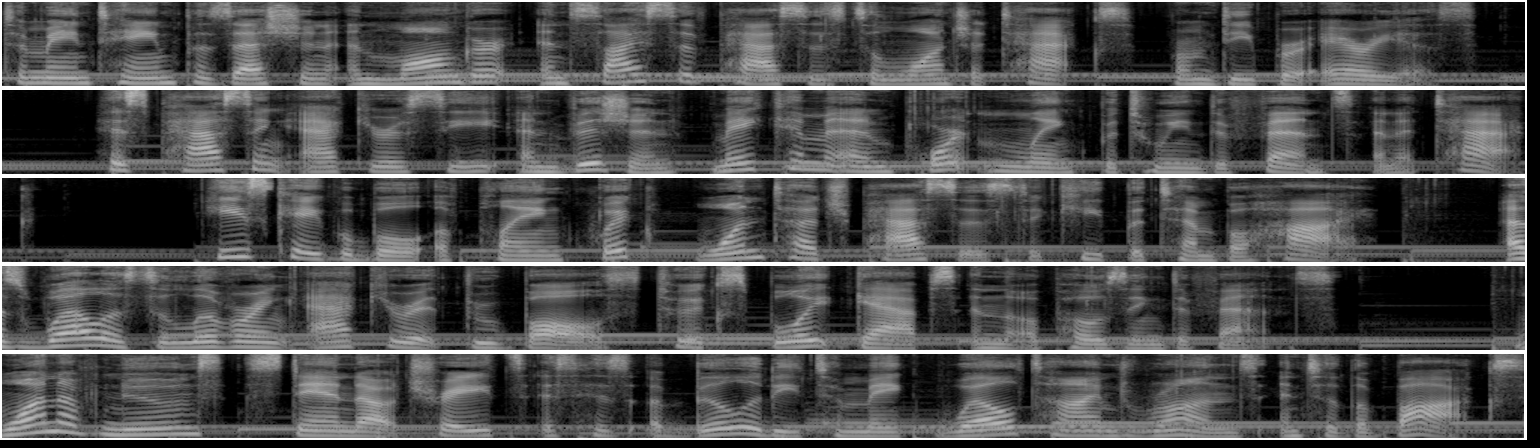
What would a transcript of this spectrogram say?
to maintain possession and longer, incisive passes to launch attacks from deeper areas. His passing accuracy and vision make him an important link between defense and attack. He's capable of playing quick, one touch passes to keep the tempo high, as well as delivering accurate through balls to exploit gaps in the opposing defense. One of Nunes's standout traits is his ability to make well timed runs into the box,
